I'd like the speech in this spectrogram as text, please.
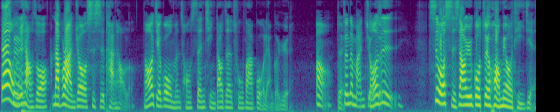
但是我们就想说，那不然就试试看好了。然后结果我们从申请到真的出发过两个月，嗯，对，真的蛮久的。然后是是我史上遇过最荒谬的体检。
